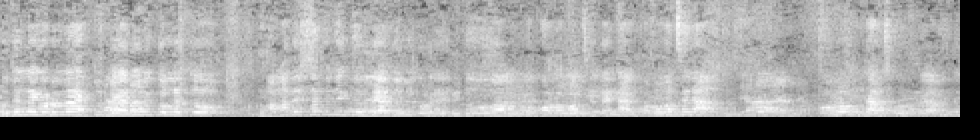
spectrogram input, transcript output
বুঝলেন না ঘটনা? একটু বেয়াদবি করলে তো আমাদের সাথে যে কেউ বেয়াদবি করে তো আমার তো কলম আছে তাই না? কলম আছে না? কলম কাজ করবে আমি তো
